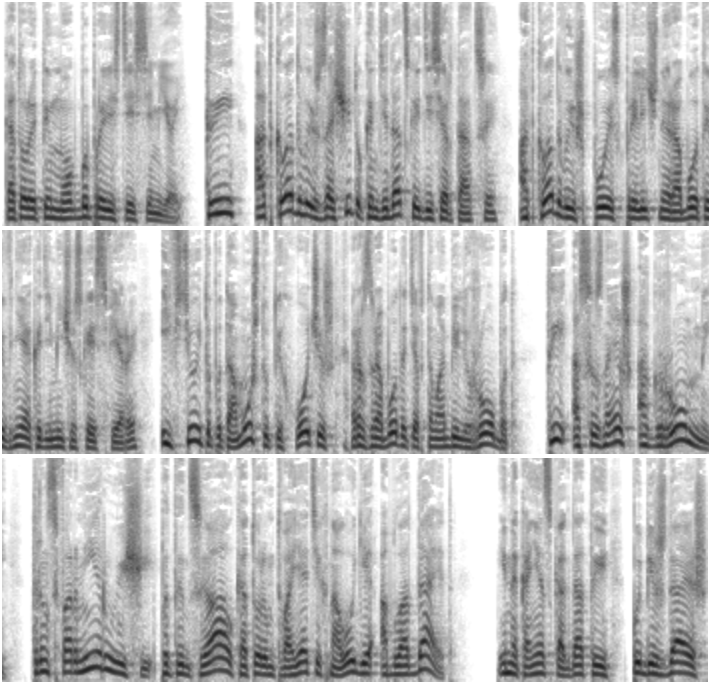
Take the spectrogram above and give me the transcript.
которое ты мог бы провести с семьей. Ты откладываешь защиту кандидатской диссертации, откладываешь поиск приличной работы вне академической сферы, и все это потому, что ты хочешь разработать автомобиль-робот. Ты осознаешь огромный, трансформирующий потенциал, которым твоя технология обладает. И, наконец, когда ты побеждаешь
